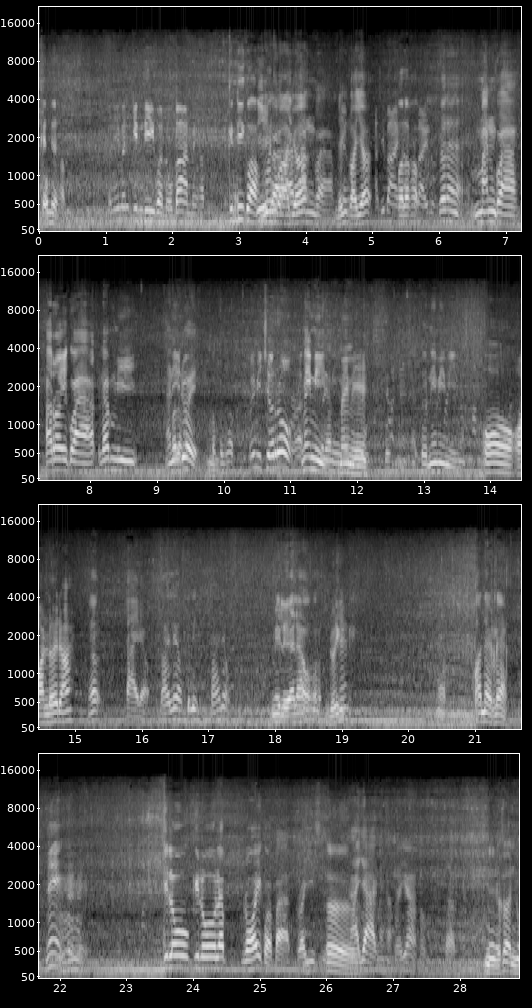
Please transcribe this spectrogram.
แค่นี้ครับอันนี้มันกินดีกว่าหนูบ้านไหมครับ กินดีกว่าดีกว่าเยอะมันกว่าดีกว่าเยอะอธิบายพอแล้วครับก็นั่นน่ะมันกว่าอร่อยกว่าแล้วมีอันนี้ด้วยขอบคุณครับไม่มีเชื้อโรคครับไม่มีครับไม่มี ตัวนี้ไม่มีโอ้อ่อนเลยนะแล้วตายแล้วตายแล้วตัวนี้ตายแล้วไม่เหลือแล้วดูสิครับตอนแรกแรกนี่กิโลกิโลละร้อยกว่าบาทร้อยยี่สิบเออหายากนะครับหายากครับ ๆนี่ก็หนู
